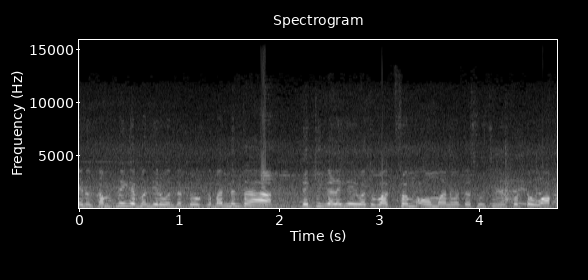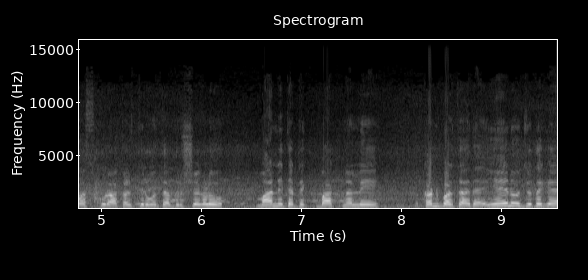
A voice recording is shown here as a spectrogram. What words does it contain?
ಏನು ಕಂಪ್ನಿಗೆ ಬಂದಿರುವಂಥದ್ದು. ಬಂದಂತಹ ಟೆಕ್ಕಿಗಳಿಗೆ ಇವತ್ತು ವರ್ಕ್ ಫ್ರಮ್ ಹೋಮ್ ಅನ್ನುವಂಥ ಸೂಚನೆ ಕೊಟ್ಟು ವಾಪಸ್ ಕೂಡ ಕಳಿಸಿರುವಂಥ ದೃಶ್ಯಗಳು ಮಾನ್ಯತೆ ಟೆಕ್ ಪಾರ್ಕ್ನಲ್ಲಿ ಕಂಡು ಬರ್ತಾ ಇದೆ ಏನು ಜೊತೆಗೆ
